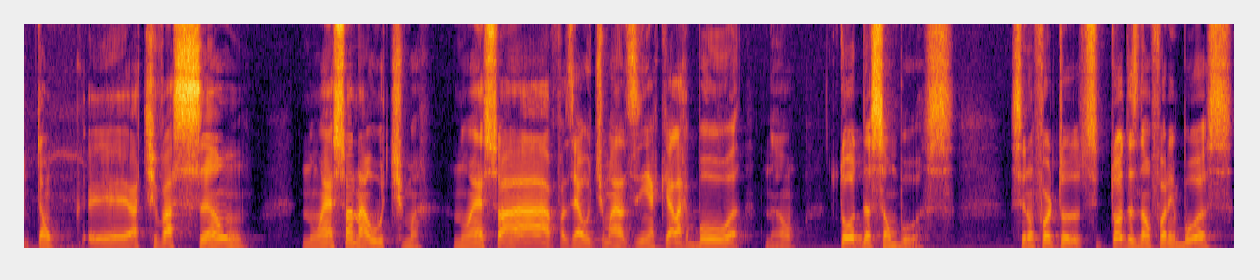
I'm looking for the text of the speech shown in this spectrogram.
Então, é, ativação não é só na última. Não é só ah, fazer a ultimazinha, aquela boa. Não. Todas são boas. Se não for todas, se todas não forem boas,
